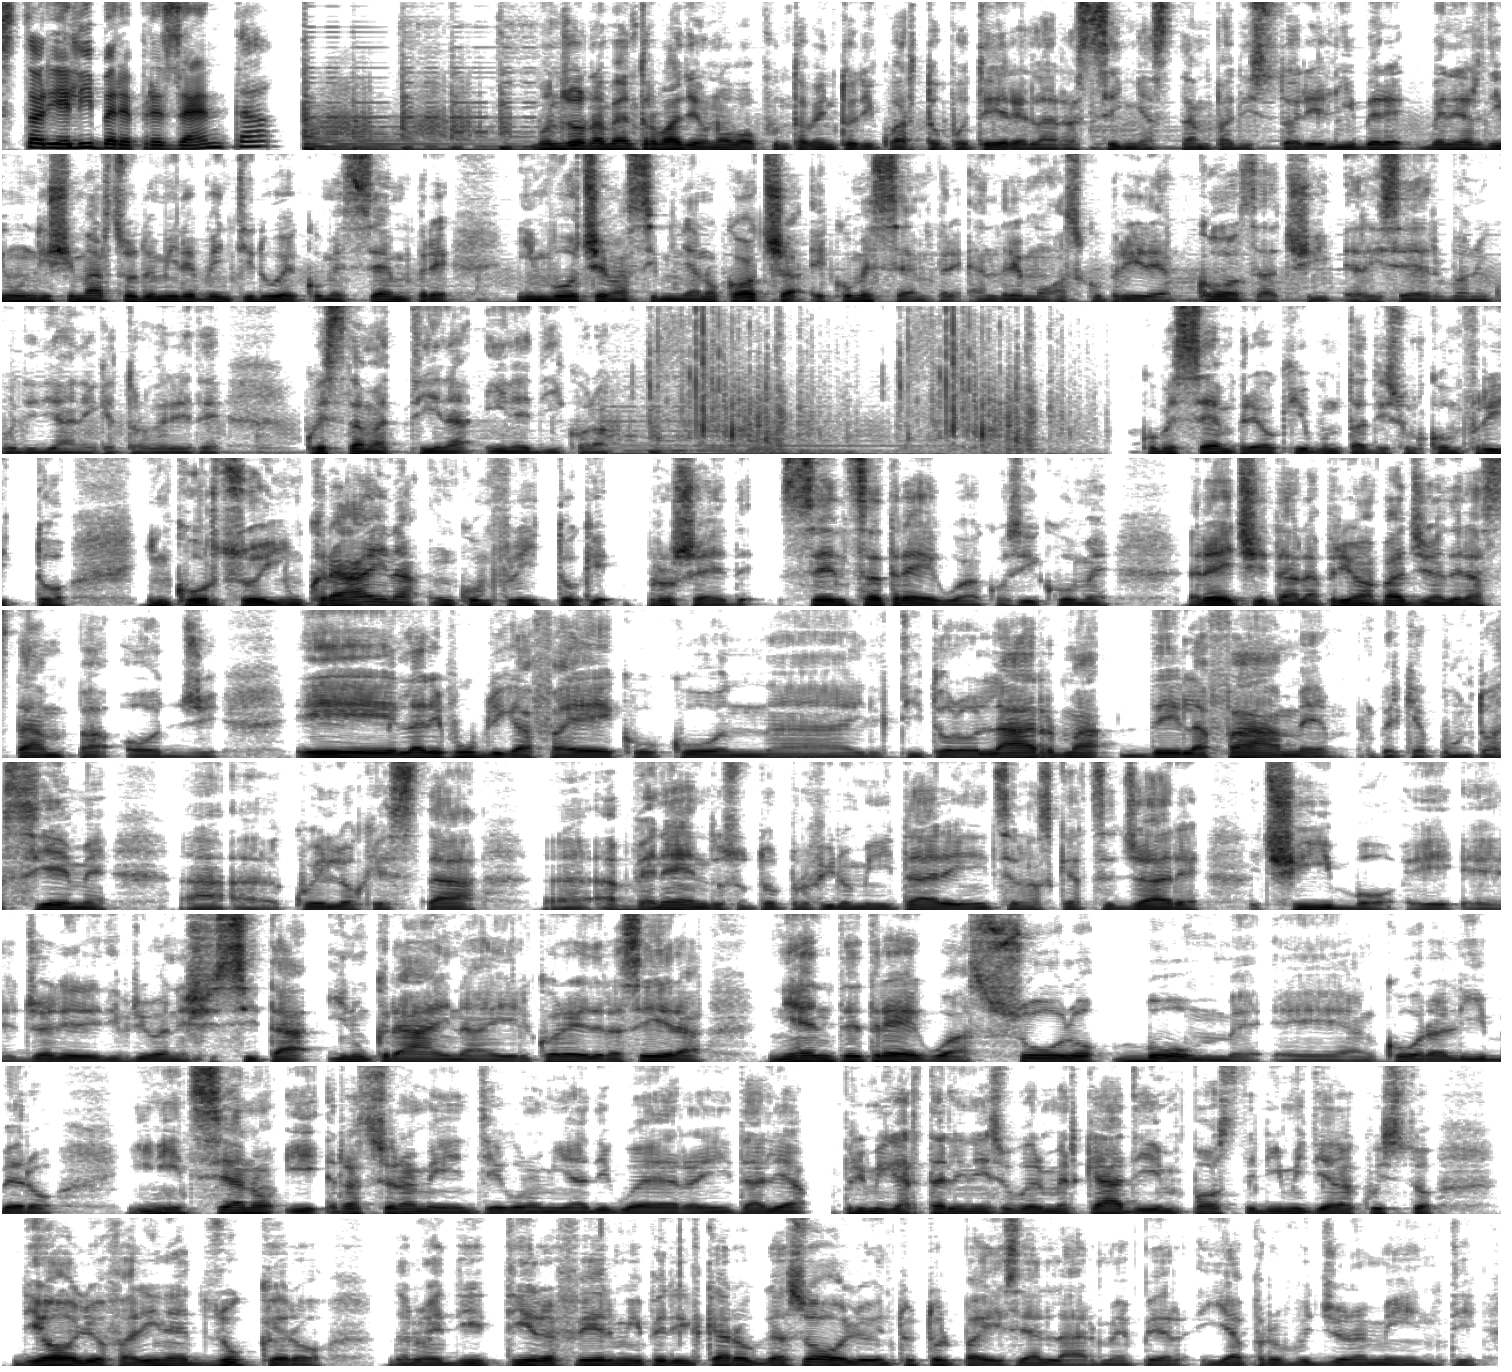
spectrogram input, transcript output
Storie Libere presenta Buongiorno e ben trovati a un nuovo appuntamento di Quarto Potere, la rassegna stampa di Storie Libere, venerdì 11 marzo 2022, come sempre in voce Massimiliano Coccia e come sempre andremo a scoprire cosa ci riservano i quotidiani che troverete questa mattina in edicola. Come sempre occhi puntati sul conflitto in corso in Ucraina, un conflitto che procede senza tregua, così come recita la prima pagina della stampa oggi. E la Repubblica fa eco con uh, il titolo L'arma della fame, perché appunto assieme a uh, quello che sta uh, avvenendo sotto il profilo militare iniziano a scarseggiare cibo e eh, generi di prima necessità. In Ucraina e il Corriere della Sera niente tregua, solo bombe. E ancora libero iniziano i razionamenti, economia di guerra. In Italia, primi cartelli nei supermercati, imposti limiti all'acquisto di olio, farina e zucchero, da lunedì tir fermi per il caro gasolio, in tutto il paese allarme per gli approvvigionamenti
